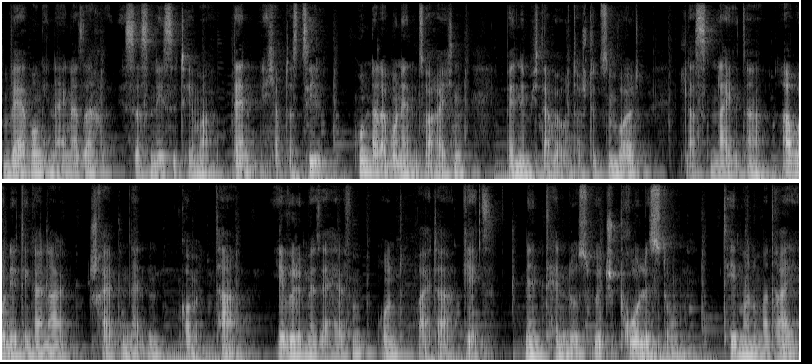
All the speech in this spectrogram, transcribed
Werbung in eigener Sache ist das nächste Thema, denn ich habe das Ziel, 100 Abonnenten zu erreichen. Wenn ihr mich dabei unterstützen wollt, lasst ein Like da, abonniert den Kanal, schreibt einen netten Kommentar. Ihr würdet mir sehr helfen und weiter geht's. Nintendo Switch Pro Listung. Thema Nummer 3,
